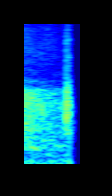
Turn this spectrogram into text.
You.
